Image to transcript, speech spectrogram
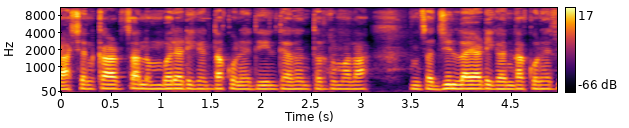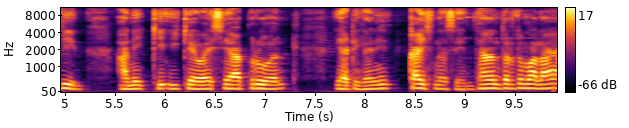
राशन कार्डचा नंबर या ठिकाणी दाखवण्यात येईल त्यानंतर तुम्हाला तुमचा जिल्हा या ठिकाणी दाखवण्यात येईल आणि K E K Y C approval या ठिकाणी काहीच नसेल. त्यानंतर तुम्हाला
